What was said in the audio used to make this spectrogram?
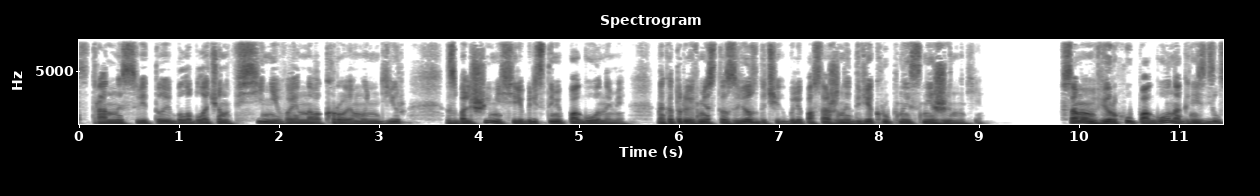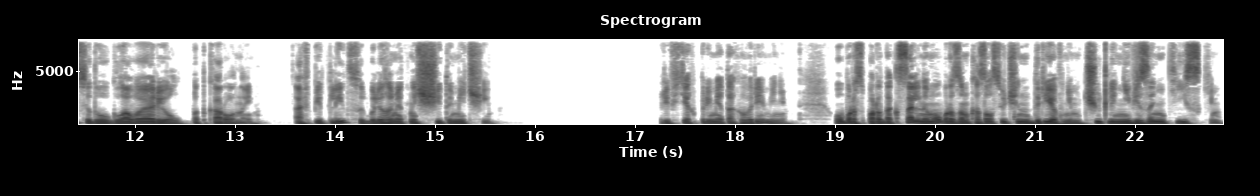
Странный святой был облачен в синий военного кроя мундир с большими серебристыми погонами, на которые вместо звездочек были посажены две крупные снежинки. В самом верху погона гнездился двуглавый орел под короной, а в петлице были заметны щиты мечи. При всех приметах времени образ парадоксальным образом казался очень древним, чуть ли не византийским.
